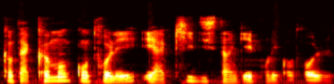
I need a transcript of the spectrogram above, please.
quant à comment contrôler et à qui distinguer pour les contrôles.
